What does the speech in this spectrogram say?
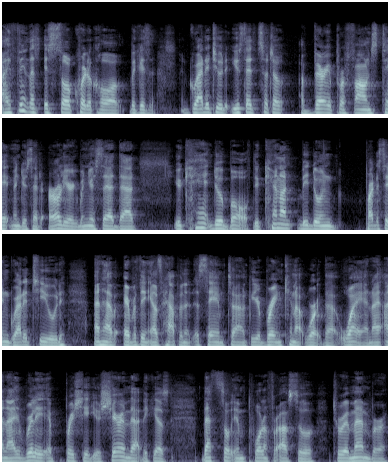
I think that is so critical because gratitude, you said such a, a very profound statement you said earlier when you said that you can't do both. You cannot be doing practicing gratitude and have everything else happen at the same time because your brain cannot work that way. And I and I really appreciate you sharing that because that's so important for us to to remember.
